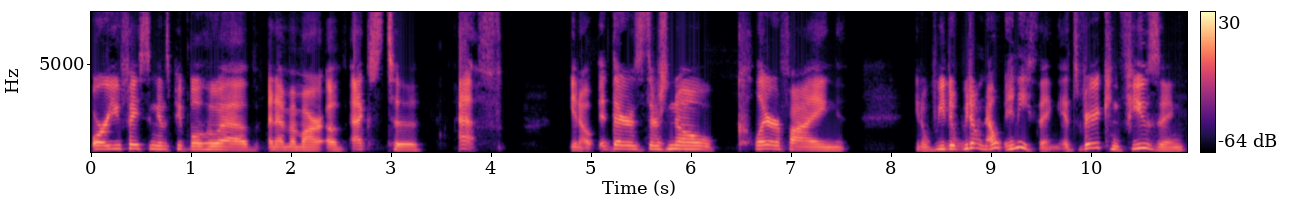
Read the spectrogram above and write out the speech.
or are you facing against people who have an MMR of X to F? You know, there's there's no clarifying. You know, we do, we don't know anything. It's very confusing,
